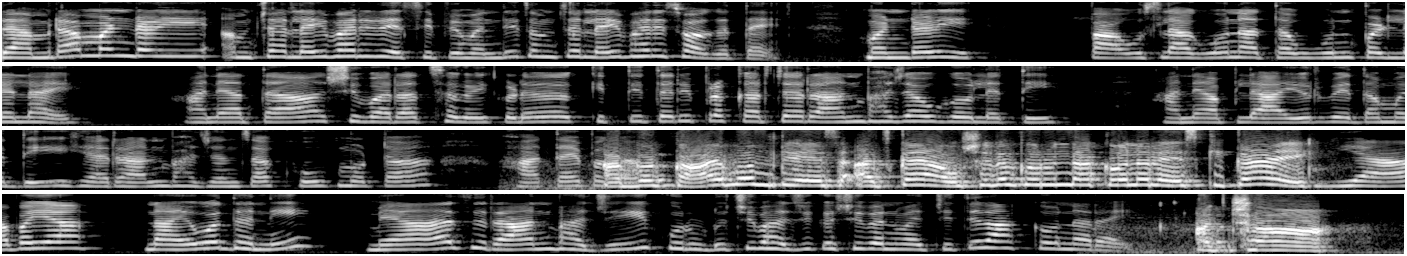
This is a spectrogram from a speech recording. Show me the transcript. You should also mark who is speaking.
Speaker 1: राम राम मंडळी आमच्या लई भारी रेसिपीमध्ये तुमचं लई भारी स्वागत आहे. मंडळी पाऊस लागून आता ऊन पडलेलं आहे. आणि आता शिवारात सगळीकडं कितीतरी प्रकारच्या रानभाज्या उगवल्या ती. आणि आपल्या आयुर्वेदामध्ये ह्या रानभाज्यांचा खूप मोठा हात आहे
Speaker 2: अगं काय बोलतेस? आज काय औषधं करून दाखवणार आहेस की काय?
Speaker 1: या बया नाही व धनी. मी आज रानभाजी कुरडूची भाजी कशी बनवायची ते दाखवणार आहे.
Speaker 2: अच्छा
